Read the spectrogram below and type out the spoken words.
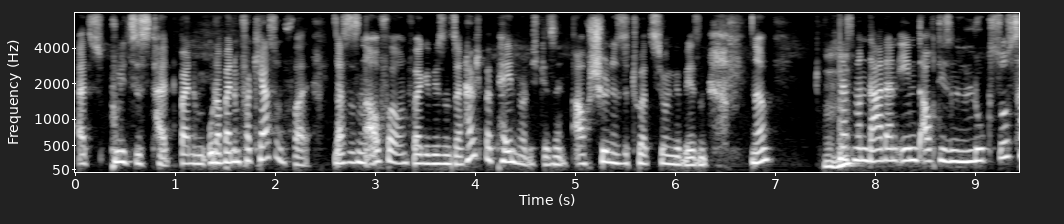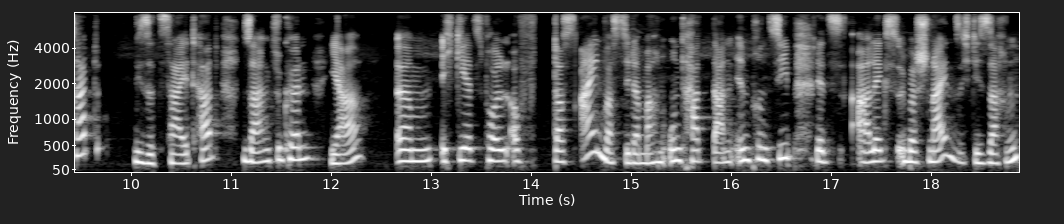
Als Polizist halt bei einem oder bei einem Verkehrsunfall. Lass es ein Auffahrunfall gewesen sein. Habe ich bei Payne neulich gesehen. Auch schöne Situation gewesen. Ne? Mhm. Dass man da dann eben auch diesen Luxus hat, diese Zeit hat, sagen zu können, ja, ähm, ich gehe jetzt voll auf das ein, was sie da machen und hat dann im Prinzip, jetzt Alex, überschneiden sich die Sachen,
